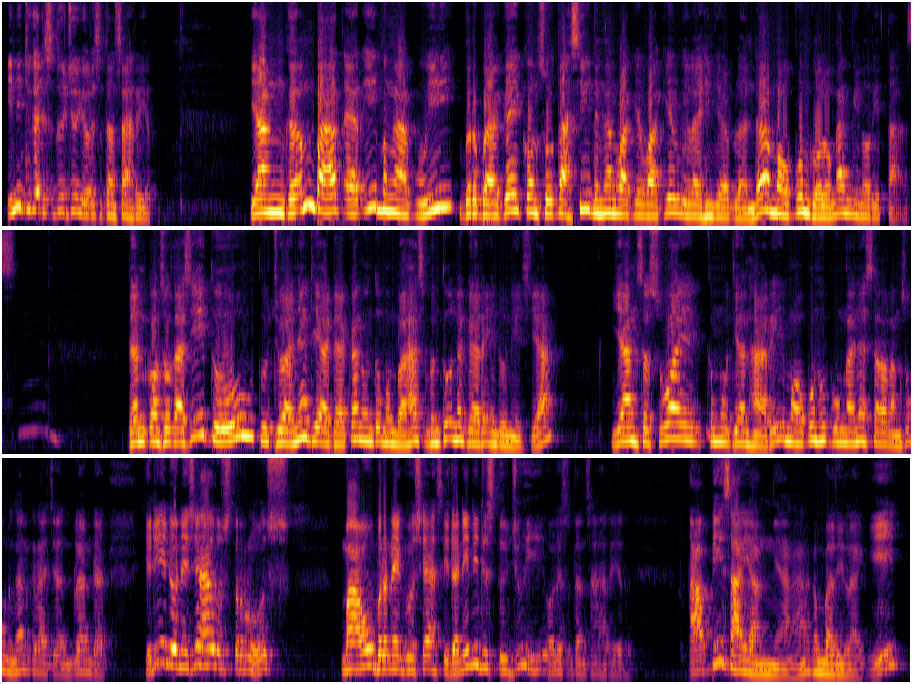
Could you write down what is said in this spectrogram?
ini juga disetujui oleh Sultan Syahrir. Yang keempat, RI mengakui berbagai konsultasi dengan wakil-wakil wilayah Hindia Belanda maupun golongan minoritas. Dan konsultasi itu tujuannya diadakan untuk membahas bentuk negara Indonesia yang sesuai kemudian hari maupun hubungannya secara langsung dengan kerajaan Belanda. Jadi Indonesia harus terus mau bernegosiasi dan ini disetujui oleh Sultan Syahrir. Tapi sayangnya kembali lagi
